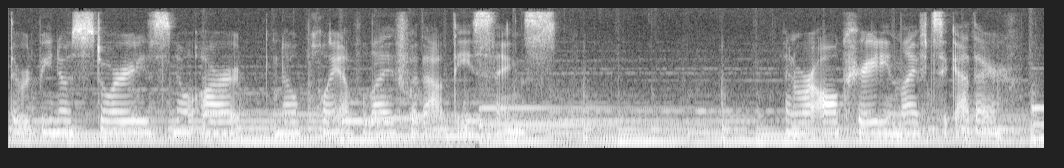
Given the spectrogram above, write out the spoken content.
There would be no stories, no art, no point of life without these things. And we're all creating life together.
